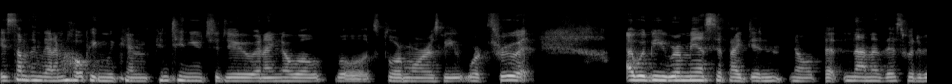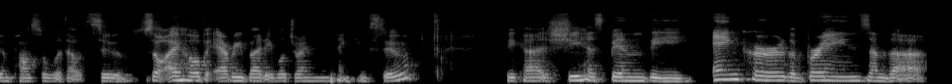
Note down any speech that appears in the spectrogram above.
is something that I'm hoping we can continue to do. And I know we'll we'll explore more as we work through it. I would be remiss if I didn't note that none of this would have been possible without Sue. So I hope everybody will join me in thanking Sue because she has been the anchor, the brains and the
